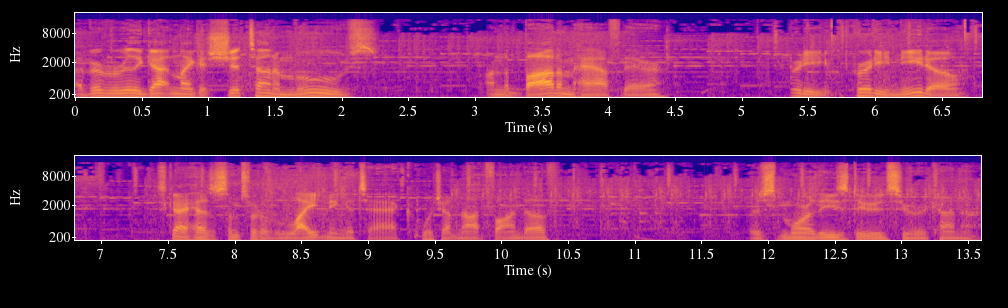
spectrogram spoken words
I've ever really gotten like a shit ton of moves on the bottom half there. Pretty, pretty neato. This guy has some sort of lightning attack, which I'm not fond of. There's more of these dudes who are kind of,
